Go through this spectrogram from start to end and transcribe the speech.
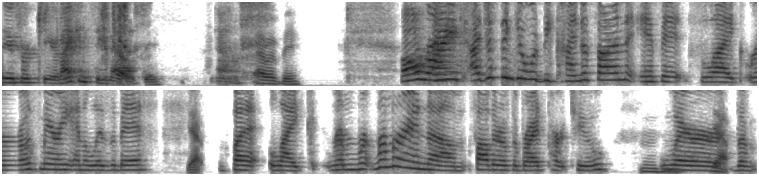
super cute. I can see that. Yeah. That would be. All right. I. I just think it would be kind of fun if it's like Rosemary and Elizabeth. Yep. But like remember remember in um, Father of the Bride Part 2 Mhm. where Yeah. the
